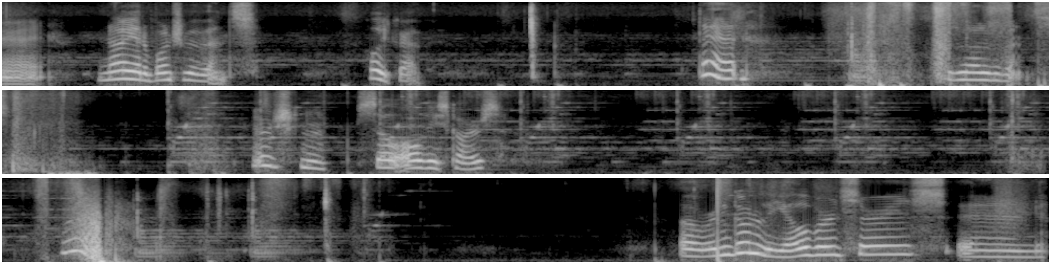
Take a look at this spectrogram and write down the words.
Alright, now I had a bunch of events. Holy crap. That is a lot of events. Now we're just gonna sell all these cars. Oh, we're gonna go to the Yellowbird series, and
